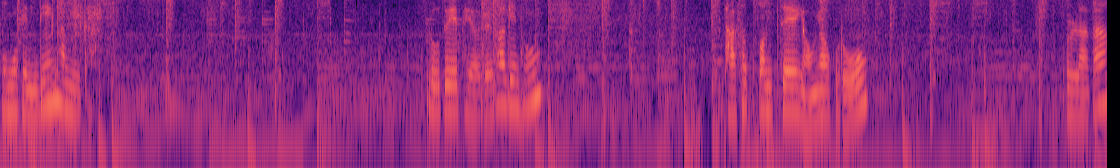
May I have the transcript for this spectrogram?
고무 밴딩 합니다. 로드의 배열을 확인 후 다섯 번째 영역으로 올라가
